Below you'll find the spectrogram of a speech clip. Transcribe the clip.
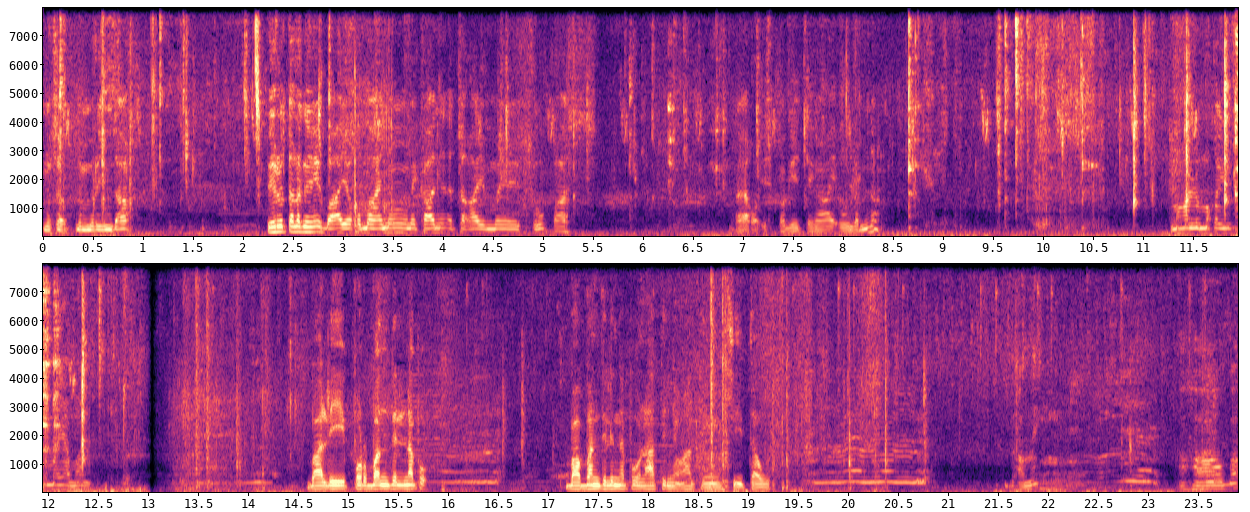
masarap na merinda. Pero talaga yung iba, ayaw kumain ng may kanin at saka yung may supas. Ay ako, spaghetti nga ay ulam na. Mga lumaki yung mayaman. Bali, 4 bundle na po. Babandilin na po natin yung ating sitaw. Dami. Haba.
